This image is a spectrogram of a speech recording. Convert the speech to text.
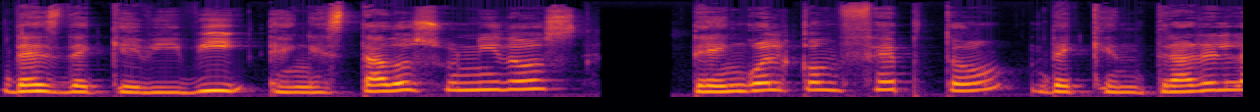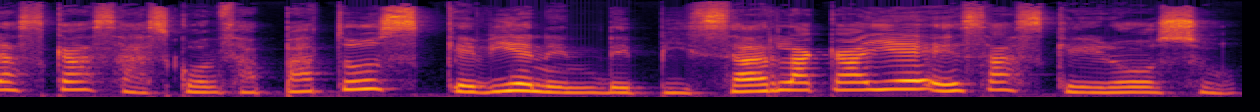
desde que viví en Estados Unidos, tengo el concepto de que entrar en las casas con zapatos que vienen de pisar la calle es asqueroso.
